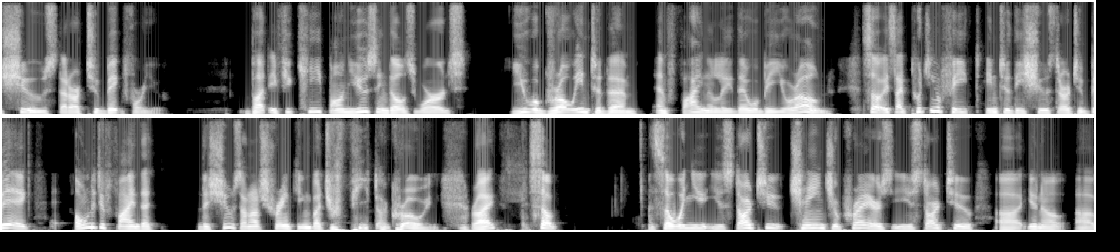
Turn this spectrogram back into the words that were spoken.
shoes that are too big for you. But if you keep on using those words, you will grow into them and finally they will be your own. So it's like putting your feet into these shoes that are too big, only to find that the shoes are not shrinking, but your feet are growing, right? So so when you you start to change your prayers you start to uh, you know uh,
